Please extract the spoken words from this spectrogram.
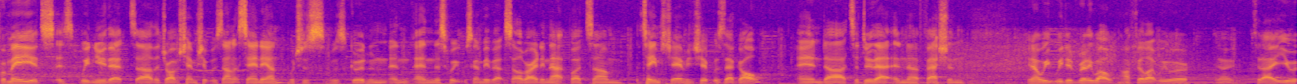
For me, it's, it's we knew that uh, the Drivers' Championship was done at Sandown, which was, was good, and, and, and this week was going to be about celebrating that. But um, the team's championship was our goal, and uh, to do that in a fashion, you know, we, we did really well. I feel like we were, you know, today you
